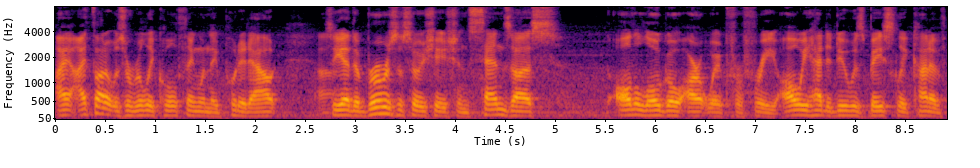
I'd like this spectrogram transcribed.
I, I, thought it was a really cool thing when they put it out. So yeah, the Brewers Association sends us all the logo artwork for free. All we had to do was basically kind of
